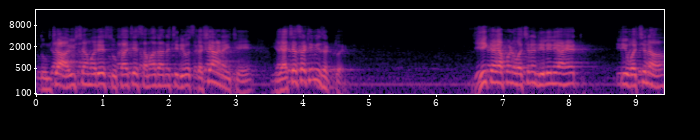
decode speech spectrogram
तुमच्या आयुष्यामध्ये सुखाचे समाधानाचे दिवस कसे आणायचे याच्यासाठी मी झटतोय. जी काही आपण वचनं दिलेली आहेत ती वचनं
